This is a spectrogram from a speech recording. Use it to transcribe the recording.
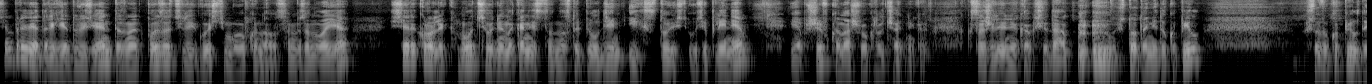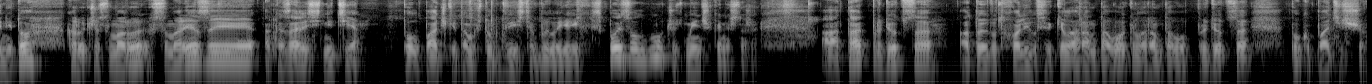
Всем привет, дорогие друзья, интернет-пользователи и гости моего канала. С вами заново я, Серый Кролик. Ну вот сегодня наконец-то наступил день X, то есть утепление и обшивка нашего крольчатника. К сожалению, как всегда, что-то не докупил. Что-то купил, да не то. Короче, саморезы оказались не те. Пол пачки, там штук 200 было, я их использовал. Ну, чуть меньше, конечно же. А так придется, а то я тут хвалился килограмм того, килограмм того, придется покупать еще.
